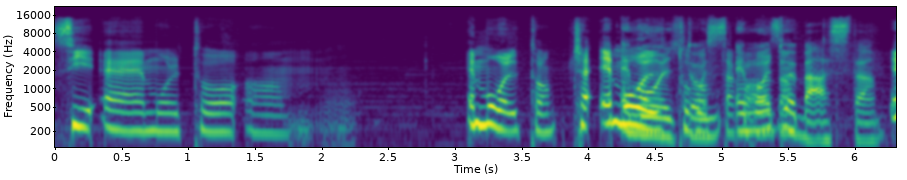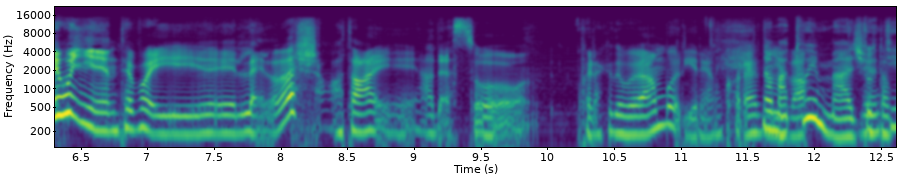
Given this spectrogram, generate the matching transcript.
Sì, è molto. um, è molto, cioè è È molto, molto, questa è cosa. molto e basta. E quindi niente, poi eh, lei l'ha lasciata e adesso quella che doveva morire è ancora viva. No, ma tu immaginati,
